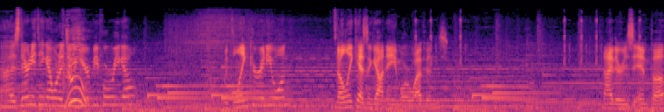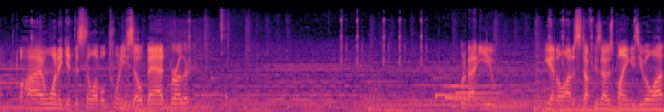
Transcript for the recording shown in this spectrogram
Uh, is there anything I want to do here before we go? With Link or anyone? No, Link hasn't gotten any more weapons. Neither is Impa. Oh, I want to get this to level 20 so bad, brother. What about you? You got a lot of stuff because I was playing as you a lot.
